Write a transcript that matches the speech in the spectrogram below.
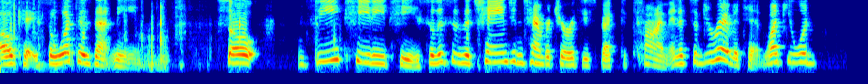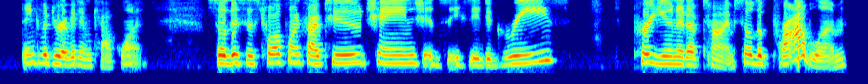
Okay, so what does that mean? So dTdt, so this is the change in temperature with respect to time, and it's a derivative, like you would think of a derivative in Calc 1. So this is 12.52 change in degrees per unit of time. So the problem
